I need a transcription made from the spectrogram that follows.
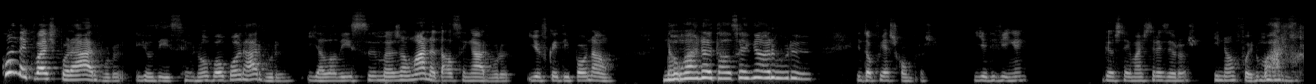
Quando é que vais pôr a árvore? E eu disse: Eu não vou pôr árvore. E ela disse: Mas não há Natal sem árvore. E eu fiquei tipo: Oh, não, não há Natal sem árvore. Então fui às compras. E adivinhem, gastei mais 3 euros e não foi numa árvore.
